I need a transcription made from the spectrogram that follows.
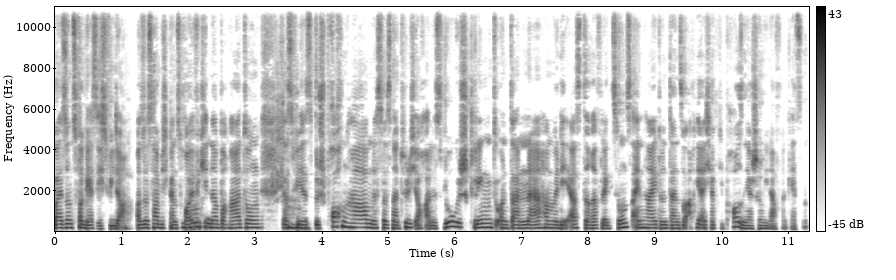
weil sonst vergesse ich es wieder. Also das habe ich ganz mhm. häufig in der Beratung, dass wir es besprochen haben, dass das natürlich auch alles logisch klingt und dann äh, haben wir die erste Reflexionseinheit und dann so, ach ja, ich habe die Pausen ja schon wieder vergessen.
